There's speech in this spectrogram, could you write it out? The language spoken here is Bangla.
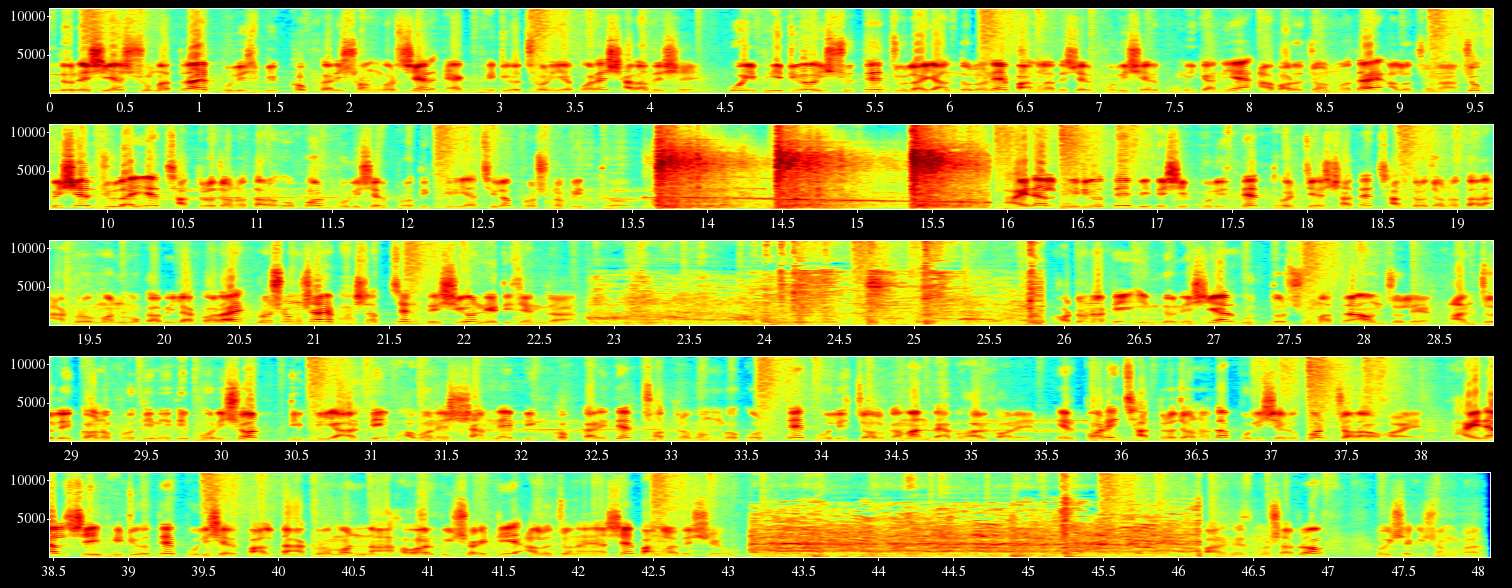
ইন্দোনেশিয়ার সুমাত্রায় পুলিশ বিক্ষোভকারী সংঘর্ষের এক ভিডিও ছড়িয়ে পড়ে সারা দেশে। ওই ভিডিও ইস্যুতে জুলাই আন্দোলনে বাংলাদেশের পুলিশের ভূমিকা নিয়ে আবারও জন্ম দেয় আলোচনা। চব্বিশের জুলাইয়ে ছাত্র জনতার ওপর পুলিশের প্রতিক্রিয়া ছিল প্রশ্নবিদ্ধ। ভাইরাল ভিডিওতে বিদেশি পুলিশদের ধৈর্যের সাথে ছাত্র জনতার আক্রমণ মোকাবিলা করায় প্রশংসায় ভাসাচ্ছেন দেশীয় নেটিজেনরা। ঘটনাটি ইন্দোনেশিয়ার উত্তর সুমাত্রা অঞ্চলের। আঞ্চলিক গণপ্রতিনিধি পরিষদ, ডিপিআরডি, ভবনের সামনে বিক্ষোভকারীদের ছত্রভঙ্গ করতে পুলিশ জলকামান ব্যবহার করে। এরপরই ছাত্র জনতা পুলিশের উপর চড়াও হয়। ভাইরাল সেই ভিডিওতে পুলিশের পাল্টা আক্রমণ না হওয়ার বিষয়টি আলোচনায় আসে বাংলাদেশেও। পারভেজ মোশাররফ, বৈশাখী সংবাদ।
